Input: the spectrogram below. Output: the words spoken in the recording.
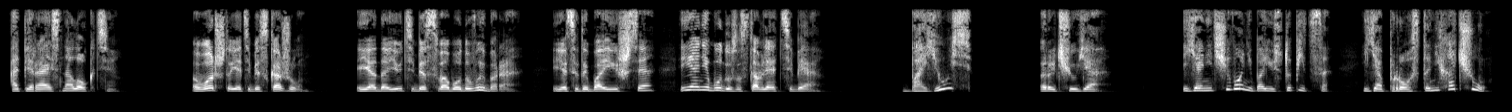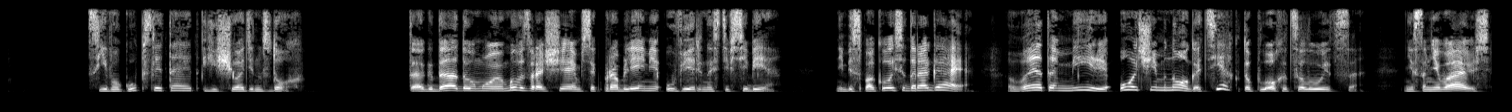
опираясь на локти. Вот что я тебе скажу. Я даю тебе свободу выбора. Если ты боишься, я не буду заставлять тебя». «Боюсь?» — рычу я. «Я ничего не боюсь тупиться. Я просто не хочу». С его губ слетает еще один вздох. «Тогда, думаю, мы возвращаемся к проблеме уверенности в себе. Не беспокойся, дорогая. В этом мире очень много тех, кто плохо целуется. Не сомневаюсь,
